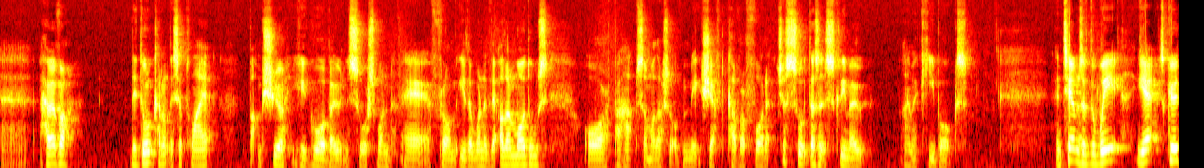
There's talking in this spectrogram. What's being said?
Uh, however, they don't currently supply it, but I'm sure you could go about and source one uh, from either one of the other models or perhaps some other sort of makeshift cover for it, just so it doesn't scream out, I'm a key box. In terms of the weight, yeah, it's good,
